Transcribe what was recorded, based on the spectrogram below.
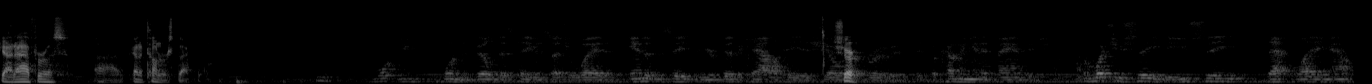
got after us. Uh, got a ton of respect for him. You want, you wanted to build this team in such a way that end of the season, your physicality is showing Sure. through, is, is becoming an advantage. From what you see, do you see that playing out?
